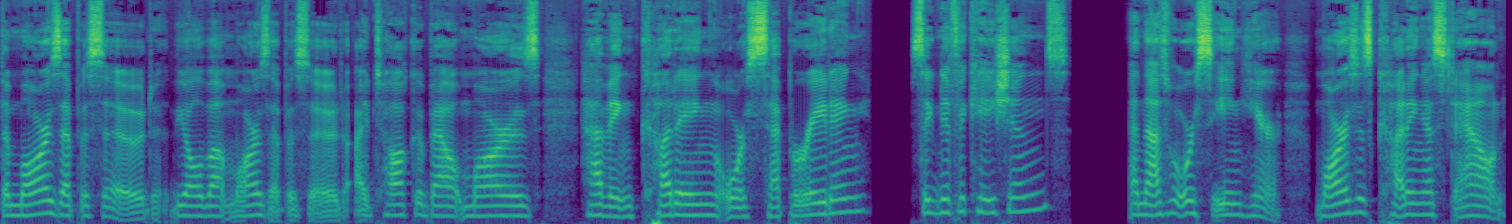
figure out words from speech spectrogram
the Mars episode, the All About Mars episode, I talk about Mars having cutting or separating significations. And that's what we're seeing here. Mars is cutting us down.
